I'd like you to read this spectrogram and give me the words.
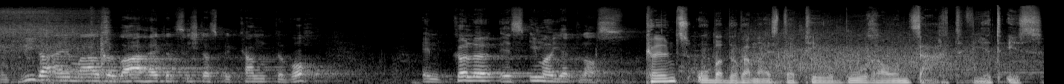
Und wieder einmal bewahrheitet sich das bekannte Wort, in Köln ist immer jetzt los. Kölns Oberbürgermeister Theo Buraun sagt, wie es ist.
